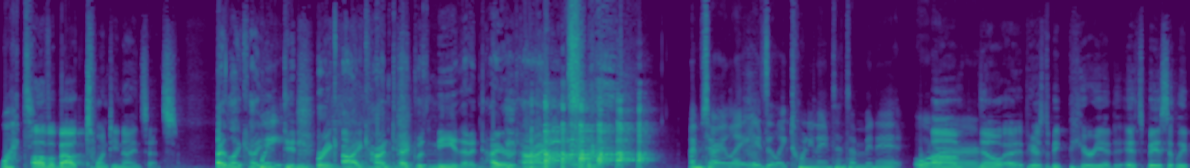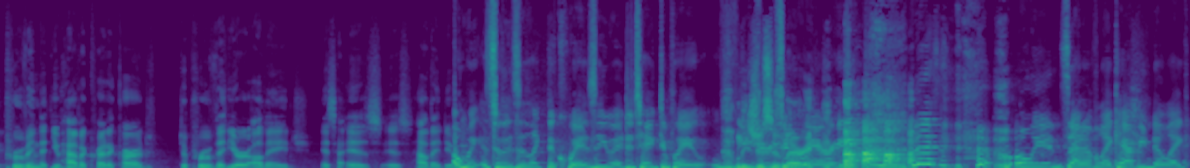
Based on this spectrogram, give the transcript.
What? of about 29 cents. I like how you didn't break eye contact with me that entire time. I'm sorry. Like, is it like 29 cents a minute or? Um, no, it appears to be period. It's basically proving that you have a credit card to prove that you're of age. Is is is how they do Oh it. my! So this is like the quiz that you had to take to play Leisure, Leisure Suit Suit Larry. Larry. Only instead of like having to like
